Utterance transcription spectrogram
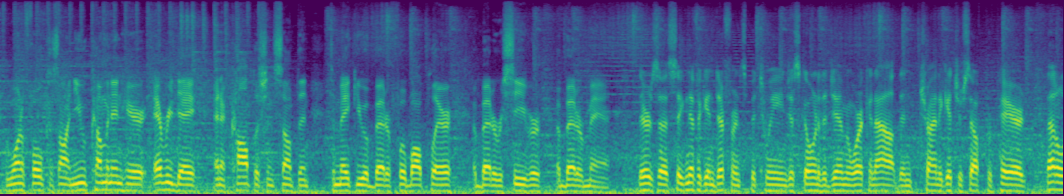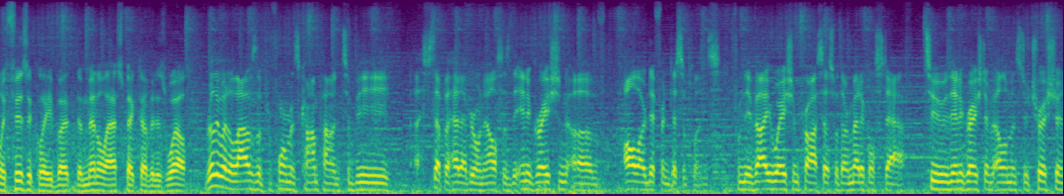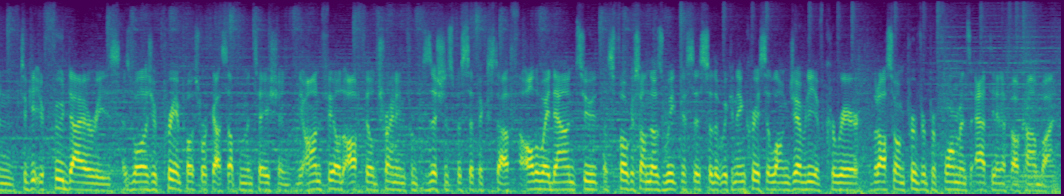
We want to focus on you coming in here every day and accomplishing something to make you a better football player, a better receiver, a better man. There's a significant difference between just going to the gym and working out than trying to get yourself prepared, not only physically, but the mental aspect of it as well. Really what allows the performance compound to be a step ahead of everyone else is the integration of all our different disciplines, from the evaluation process with our medical staff, to the integration of elements nutrition, to get your food diaries, as well as your pre and post workout supplementation, the on-field, off-field training from position-specific stuff, all the way down to let's focus on those weaknesses so that we can increase the longevity of career, but also improve your performance at the NFL Combine.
